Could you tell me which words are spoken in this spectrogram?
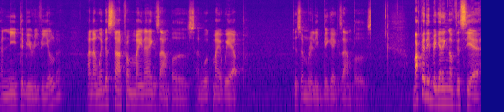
and need to be revealed. And I'm going to start from minor examples and work my way up to some really big examples. Back at the beginning of this year,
